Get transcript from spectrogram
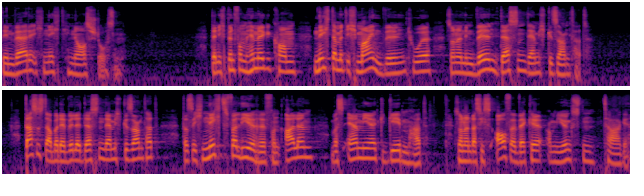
den werde ich nicht hinausstoßen. Denn ich bin vom Himmel gekommen, nicht damit ich meinen Willen tue, sondern den Willen dessen, der mich gesandt hat. Das ist aber der Wille dessen, der mich gesandt hat, dass ich nichts verliere von allem, was er mir gegeben hat, sondern dass ich es auferwecke am jüngsten Tage.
